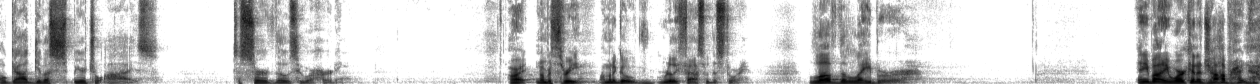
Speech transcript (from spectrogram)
Oh God, give us spiritual eyes to serve those who are hurting. All right, number three, I'm going to go really fast with this story. Love the laborer. Anybody working a job right now?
